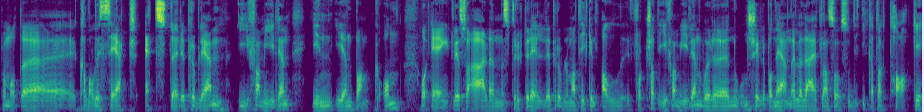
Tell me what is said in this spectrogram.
på en måte kanalisert et større problem i familien inn i en bankånd. Og egentlig så er den strukturelle problematikken all, fortsatt i familien, hvor eh, noen skylder på den ene, eller det er et eller annet som de ikke har tatt tak i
